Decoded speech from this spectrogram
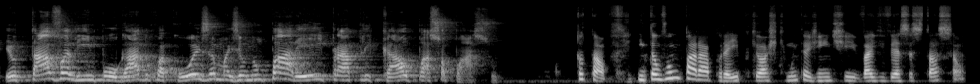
Eu tava ali empolgado com a coisa, mas eu não parei para aplicar o passo a passo. Total. Então vamos parar por aí, porque eu acho que muita gente vai viver essa situação.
